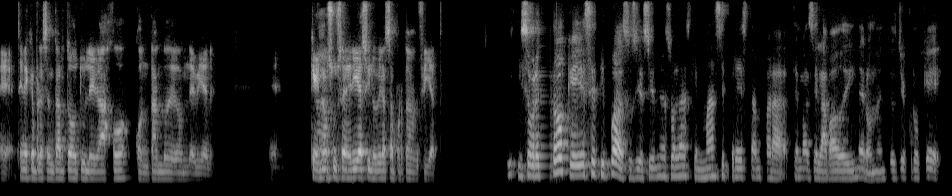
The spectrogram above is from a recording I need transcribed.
eh, tienes que presentar todo tu legajo contando de dónde viene, eh, que no sucedería si lo hubieras aportado en fiat. Y, sobre todo que ese tipo de asociaciones son las que más se prestan para temas de lavado de dinero, ¿no? Entonces yo creo que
